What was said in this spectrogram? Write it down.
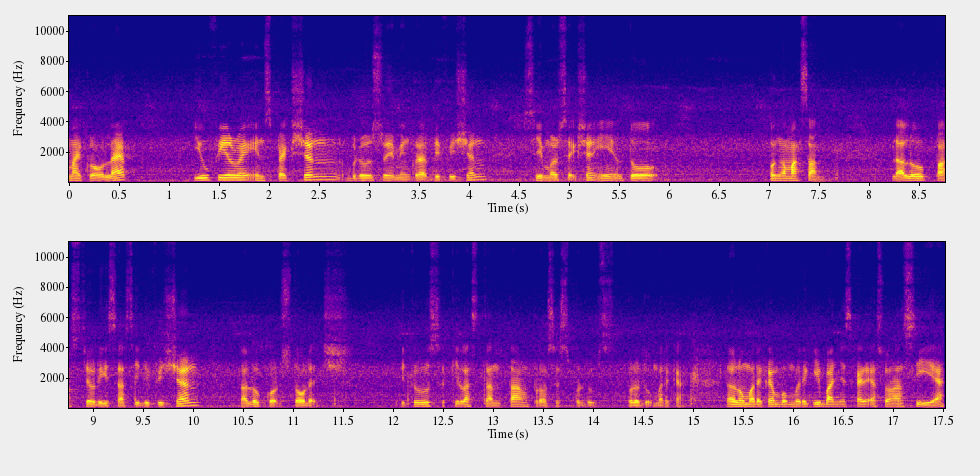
micro lab, UV ray inspection, blue swimming crab division, simmer section ini untuk pengemasan. Lalu pasteurisasi division, lalu cold storage. Itu sekilas tentang proses produk produk mereka. Lalu mereka memiliki banyak sekali asuransi ya.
